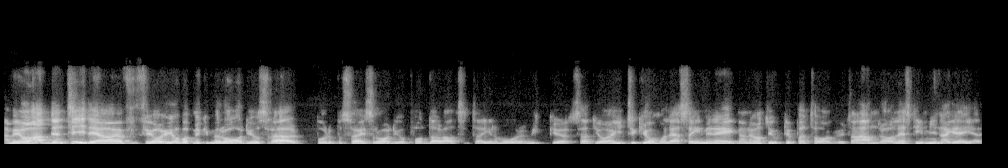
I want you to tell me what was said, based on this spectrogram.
Ja, men jag hade en tid, där jag, för jag har jobbat mycket med radio och sådär, både på Sveriges Radio och poddar och allt sånt där genom åren mycket. Så att jag tycker om att läsa in mina egna. Nu har jag inte gjort det på ett tag, utan andra har läst in mina grejer.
